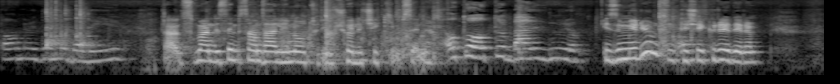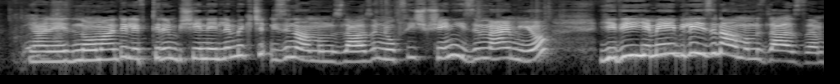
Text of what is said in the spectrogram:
Tam ödümü de alayım. Yani ben de senin sandalyene oturayım. Şöyle çekeyim seni. Otur otur ben izliyorum. İzin veriyor musun? Teşekkür ederim. Yani normalde Lefter'in bir şeyini ellemek için izin almamız lazım. Yoksa hiçbir şeyine izin vermiyor. Yediği yemeğe bile izin almamız lazım.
